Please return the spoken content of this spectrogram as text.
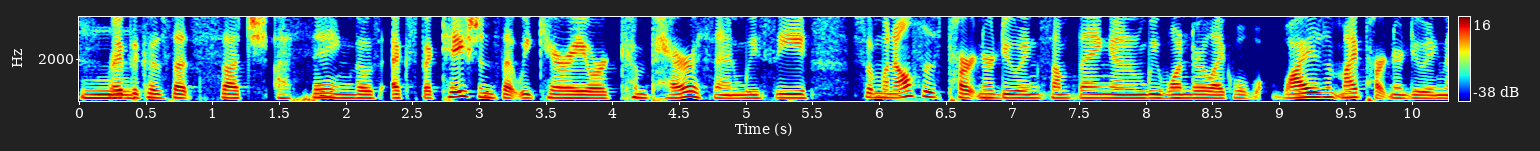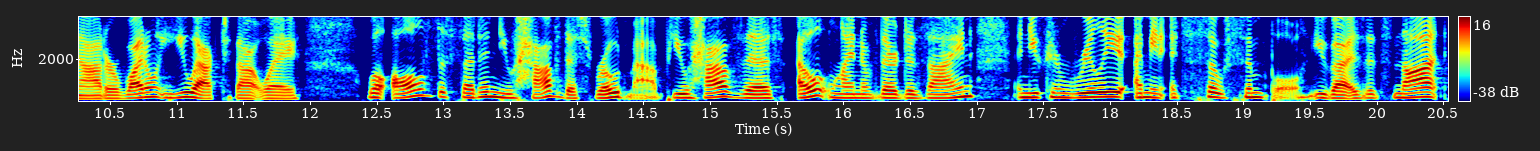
Mm. Right. Because that's such a thing. Those expectations that we carry or comparison. We see someone else's partner doing something and we wonder, like, well, why isn't my partner doing that? Or why don't you act that way? Well, all of the sudden, you have this roadmap, you have this outline of their design, and you can really, I mean, it's so simple, you guys. It's not,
